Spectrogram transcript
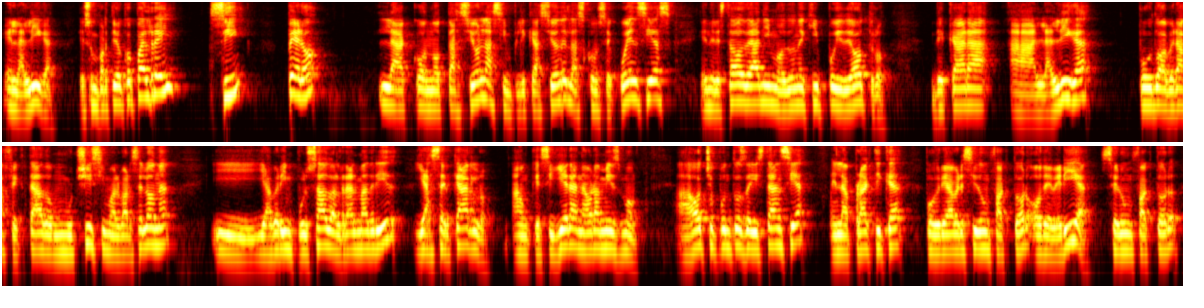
en la liga. ¿Es un partido de Copa del Rey? Sí, pero la connotación, las implicaciones, las consecuencias en el estado de ánimo de un equipo y de otro de cara a la liga pudo haber afectado muchísimo al Barcelona y, haber impulsado al Real Madrid y acercarlo, aunque siguieran ahora mismo a ocho puntos de distancia, en la práctica podría haber sido un factor o debería ser un factor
